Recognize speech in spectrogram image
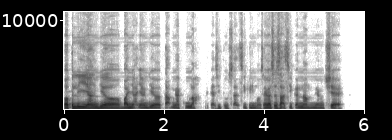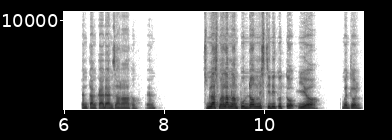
totally yang dia banyak yang dia tak mengaku lah dekat situ saksi ke-5. Saya rasa saksi ke-6 yang share tentang keadaan Zara tu. Eh. 11 malam lampu dom mesti ditutup. Ya, betul.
